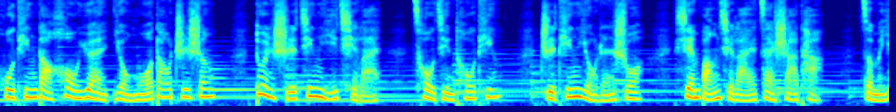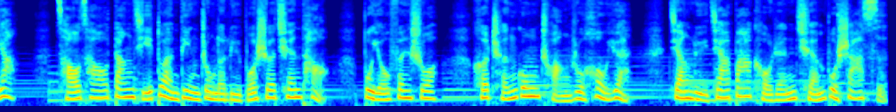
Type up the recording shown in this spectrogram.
忽听到后院有磨刀之声，顿时惊疑起来，凑近偷听。只听有人说：“先绑起来再杀他，怎么样？”曹操当即断定中了吕伯奢圈套，不由分说，和陈宫闯入后院，将吕家八口人全部杀死。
